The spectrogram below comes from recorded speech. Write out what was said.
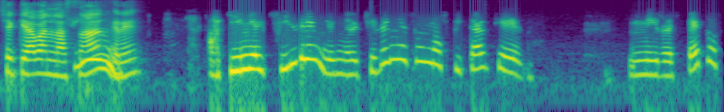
chequeaban la sangre. Aquí en el Children, en el Children es un hospital que, mi respeto,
